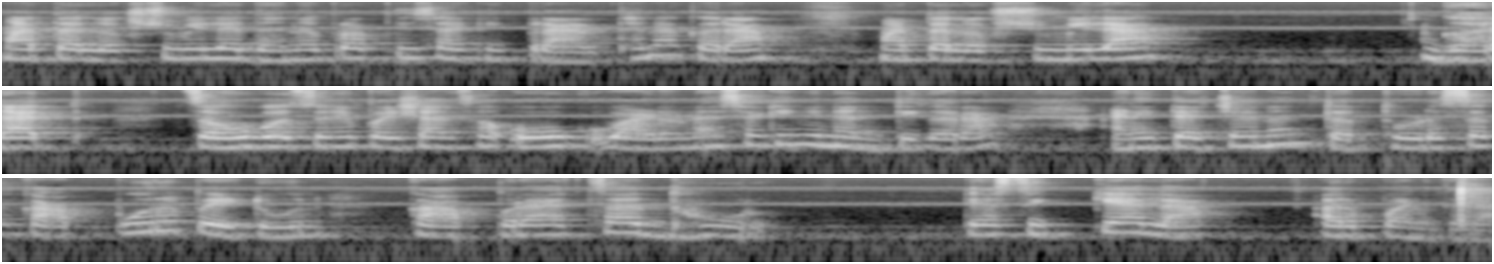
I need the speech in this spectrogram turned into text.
माता लक्ष्मीला धनप्राप्तीसाठी प्रार्थना करा. माता लक्ष्मीला घरात चहूबाजूने पैशांचा ओघ वाढवण्यासाठी विनंती करा. आणि त्याच्यानंतर थोडंसं कापूर पेटवून कापराचा धूर त्या सिक्क्याला अर्पण करा.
